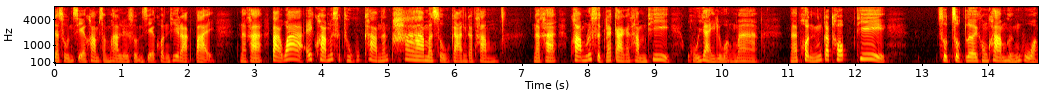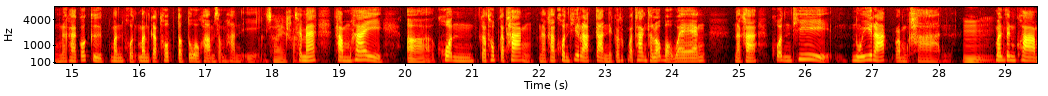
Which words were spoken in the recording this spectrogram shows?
จะสูญเสียความสัมพันธ์หรือสูญเสียคนที่รักไปนะคะ แต่ว่าไอ้ความรู้สึกถูกคุกคามนั้นพามาสู่การกระทำนะคะ ความรู้สึกและการกระทำที่โอ้โหใหญ่หลวงมากนะผลกระทบที่สุดๆเลยของความหึงหวงนะคะ ก็คือมันผลมันกระทบต่อตัวความสัมพันธ์เอง ใช่ค่ะใช่ไหมทำให้เอ่อ คนกระทบกระทั่งนะคะ คนที่รักกันเนี่ยกระทบกระทั่งทะเลาะเบาะแวงนะคะ คนที่นุ้ยรักรำคาญอืมมันเป็นความ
